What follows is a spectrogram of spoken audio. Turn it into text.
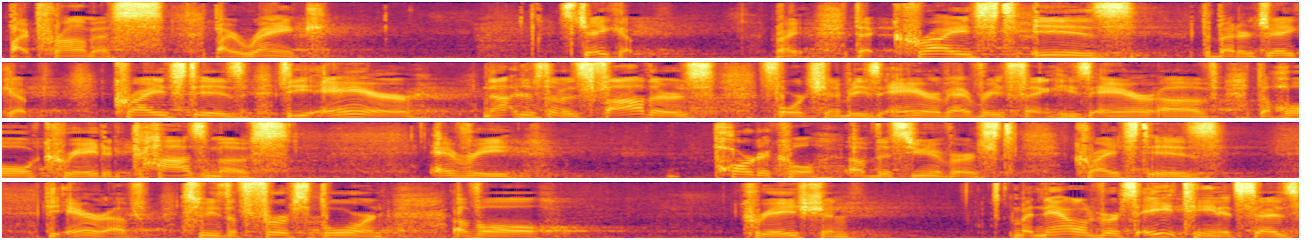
by promise, by rank? It's Jacob, right? That Christ is the better Jacob. Christ is the heir, not just of his father's fortune, but he's heir of everything. He's heir of the whole created cosmos. Every particle of this universe, Christ is the heir of. So he's the firstborn of all creation. But now in verse 18, it says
